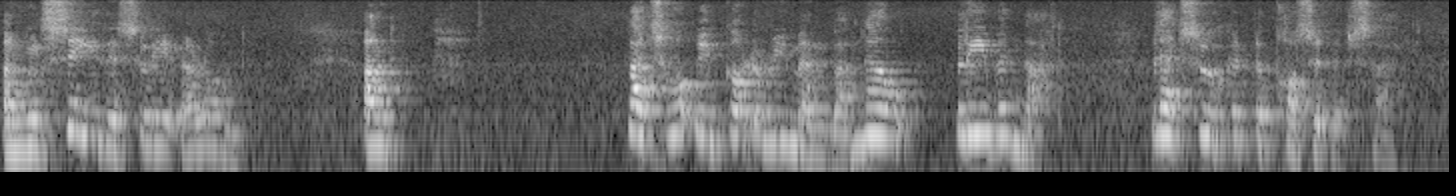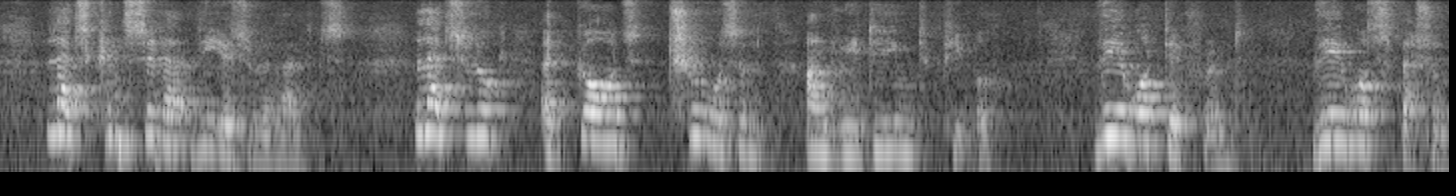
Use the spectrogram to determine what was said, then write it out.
And we'll see this later on. And that's what we've got to remember. Now, leaving that, let's look at the positive side. Let's consider the Israelites. Let's look at God's chosen and redeemed people. They were different. They were special.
